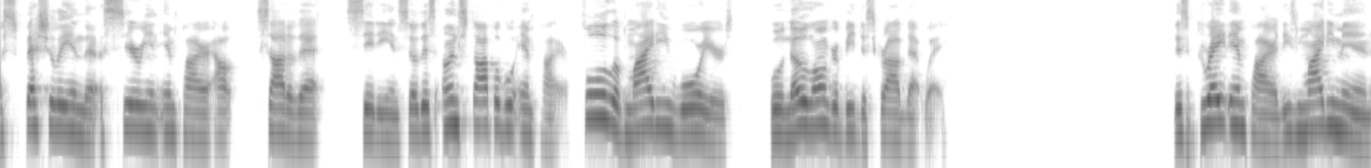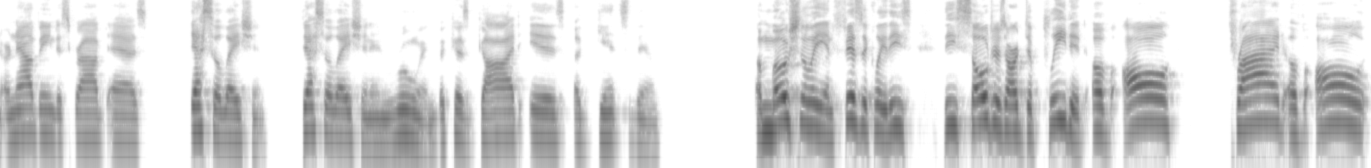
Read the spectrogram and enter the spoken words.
especially in the Assyrian Empire outside of that city. And so, this unstoppable empire, full of mighty warriors, will no longer be described that way. This great empire, these mighty men, are now being described as desolation, desolation and ruin because God is against them. Emotionally and physically, these, these soldiers are depleted of all pride, of all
